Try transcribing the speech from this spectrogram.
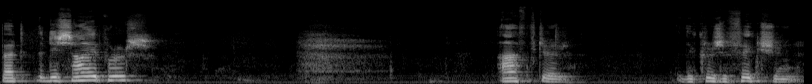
But the disciples, after the crucifixion,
